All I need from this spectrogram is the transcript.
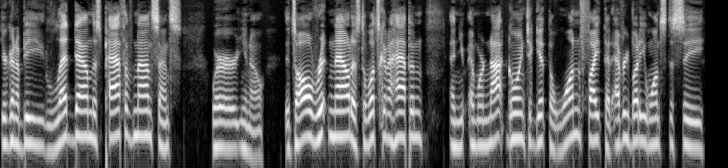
you're going to be led down this path of nonsense where, you know, it's all written out as to what's going to happen. And, you, and we're not going to get the one fight that everybody wants to see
